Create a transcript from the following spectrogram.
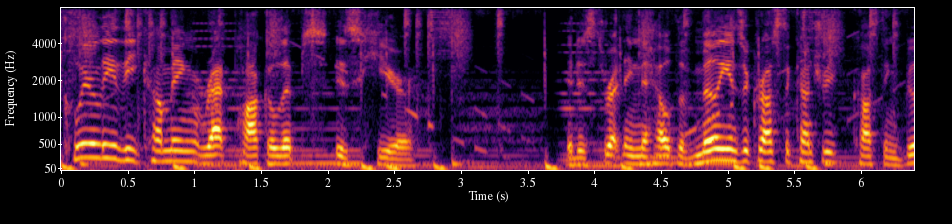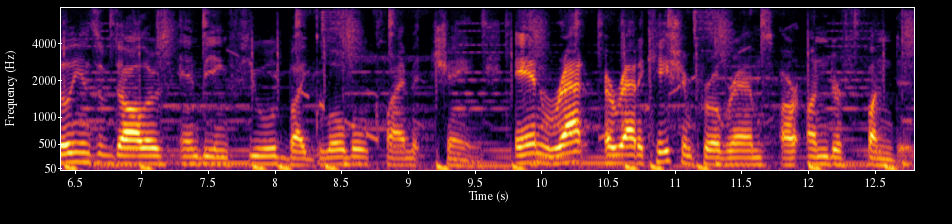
Clearly, the coming rat apocalypse is here. It is threatening the health of millions across the country, costing billions of dollars, and being fueled by global climate change. And rat eradication programs are underfunded.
